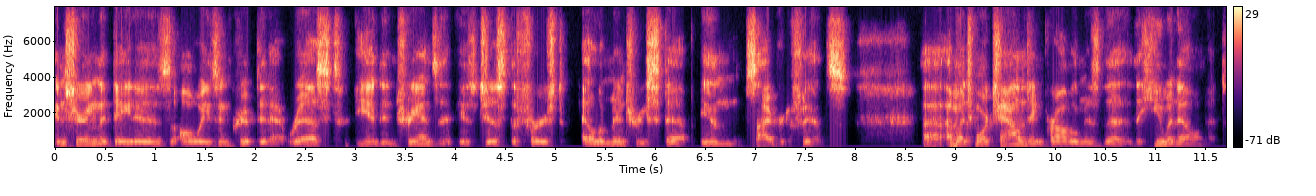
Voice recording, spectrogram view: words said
Ensuring the data is always encrypted at rest and in transit is just the first elementary step in cyber defense. Uh, a much more challenging problem is the, the human element.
